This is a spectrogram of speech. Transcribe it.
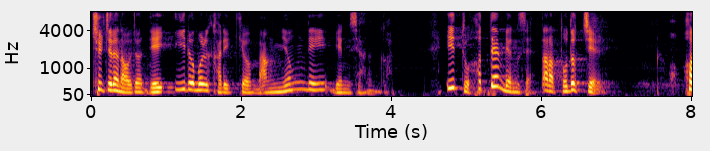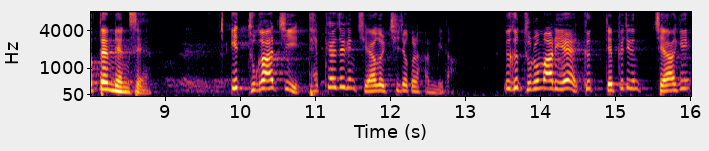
7절에 나오죠. 내 이름을 가리켜 망령되이 맹세하는 것. 이 두 헛된 맹세, 따라 도덕질, 헛된 맹세. 이 두 가지 대표적인 죄악을 지적을 합니다. 그 두루마리에 그 대표적인 죄악이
